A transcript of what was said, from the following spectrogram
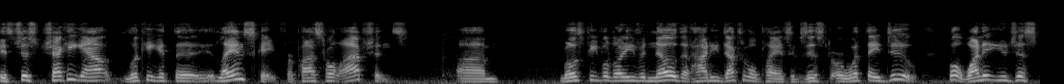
It's just checking out, looking at the landscape for possible options. Um, most people don't even know that high deductible plans exist or what they do. Well, why don't you just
